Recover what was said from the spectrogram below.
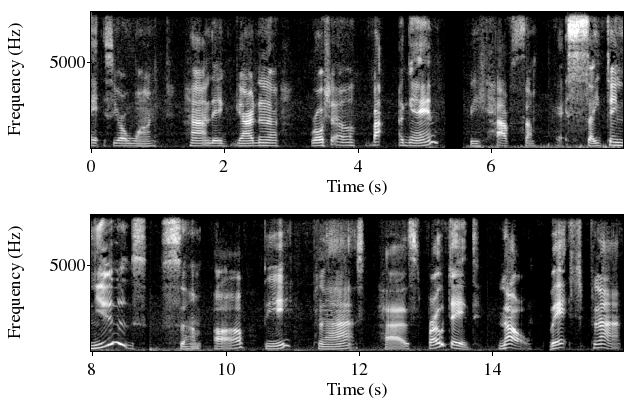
Hello, it's your one handed gardener Rochelle back again. We have some exciting news. Some of the plants has sprouted. No, which plant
